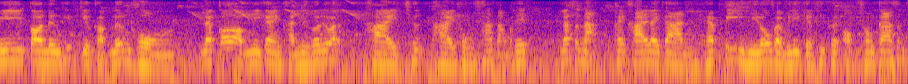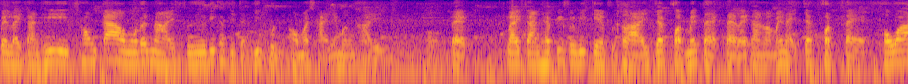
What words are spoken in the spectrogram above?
มีตอนหนึ่งที่เกี่ยวกับเรื่องธง แล้วก็มีการแข่งขันหนึ่งก็เรียกว่าทายชื่อทายธงชาติต่างประเทศ ลักษณะคล้ายๆ รายการ Happy Hero Family Game ที่เคยออกช่อง 9 ซึ่งเป็นรายการที่ช่อง 9 Modern Night ซื้อลิขสิทธิ์จากญี่ปุ่นเอามาฉายในเมืองไทย แต่รายการ Happy Family Game สุดท้ายแจ็คพอตไม่แตกแต่รายการมาไม่ไหนแจ็คพอตแตก เพราะว่า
